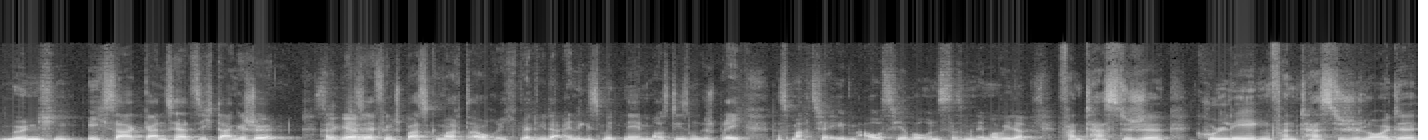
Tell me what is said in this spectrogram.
München. Ich sage ganz herzlich Dankeschön. Sehr Hat mir gerne. sehr viel Spaß gemacht. Auch ich werde wieder einiges mitnehmen aus diesem Gespräch. Das macht es ja eben aus hier bei uns, dass man immer wieder fantastische Kollegen, fantastische Leute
